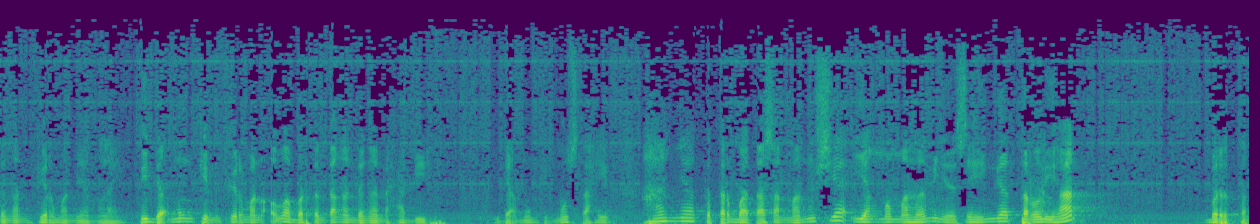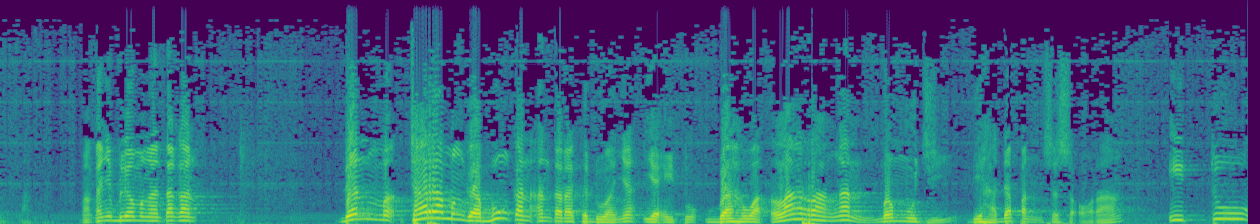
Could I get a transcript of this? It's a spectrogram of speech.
dengan firman yang lain. Tidak mungkin firman Allah bertentangan dengan hadis. Tidak mungkin, mustahil. Hanya keterbatasan manusia yang memahaminya sehingga terlihat bertentangan. Makanya beliau mengatakan dan cara menggabungkan antara keduanya yaitu bahwa larangan memuji di hadapan seseorang itu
